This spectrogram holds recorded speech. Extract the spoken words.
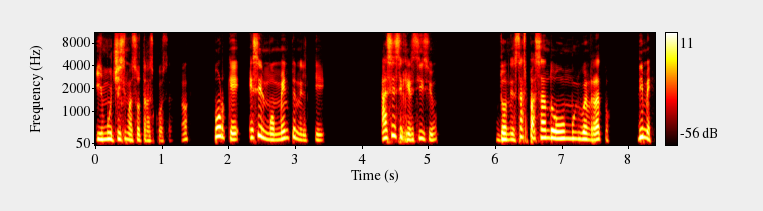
y muchísimas otras cosas, ¿no? Porque es el momento en el que haces ejercicio donde estás pasando un muy buen rato. Dime,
